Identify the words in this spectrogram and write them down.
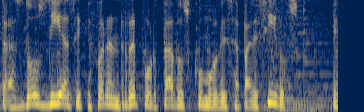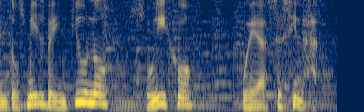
tras dos días de que fueran reportados como desaparecidos. En 2021, su hijo fue asesinado.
